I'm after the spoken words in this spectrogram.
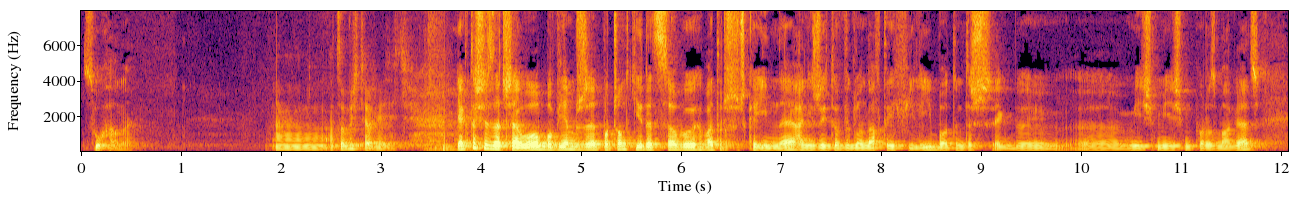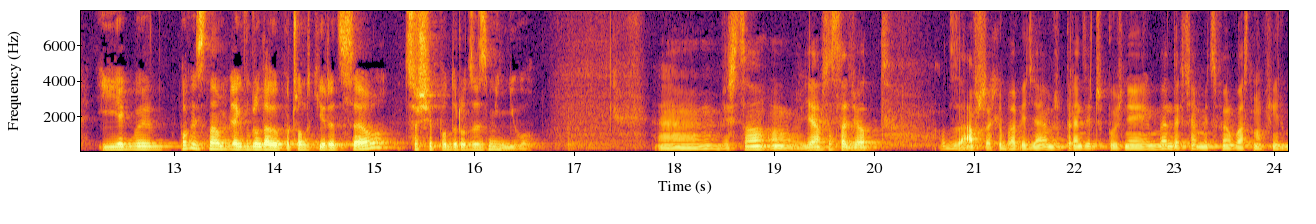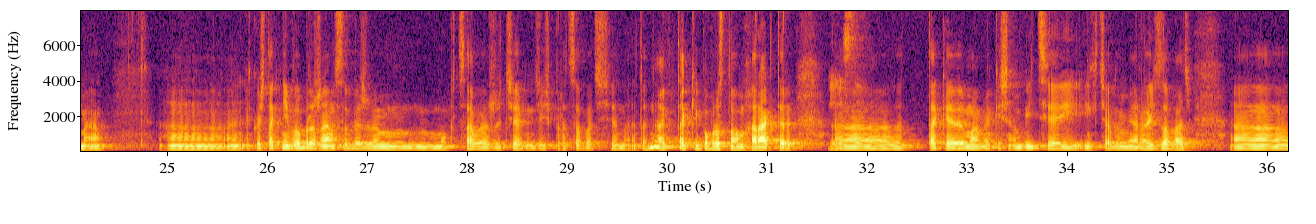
Słuchamy. E, a co byś chciał wiedzieć? Jak to się zaczęło? Bo wiem, że początki Red były chyba troszeczkę inne, aniżeli to wygląda w tej chwili, bo o tym też jakby e, mieliśmy, mieliśmy porozmawiać. I jakby powiedz nam, jak wyglądały początki Red SEO, co się po drodze zmieniło? E, Wiesz co, ja w zasadzie od, od zawsze chyba wiedziałem, że prędzej czy później będę chciał mieć swoją własną firmę. E, Jakoś tak nie wyobrażałem sobie, żebym mógł całe życie gdzieś pracować na ten. No, taki po prostu mam charakter, e, takie mam jakieś ambicje i, i chciałbym je realizować. E,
